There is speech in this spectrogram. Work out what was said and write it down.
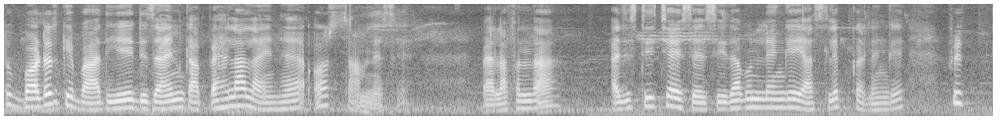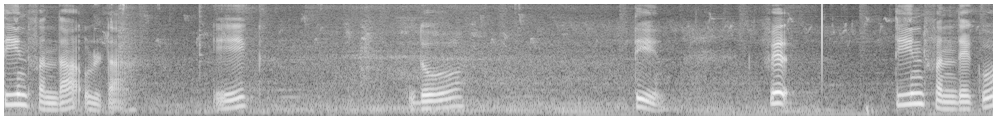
तो बॉर्डर के बाद ये डिज़ाइन का पहला लाइन है और सामने से। पहला फंदा एज स्टिच है इसे सीधा बुन लेंगे या स्लिप कर लेंगे फिर तीन फंदा उल्टा एक दो तीन फिर तीन फंदे को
